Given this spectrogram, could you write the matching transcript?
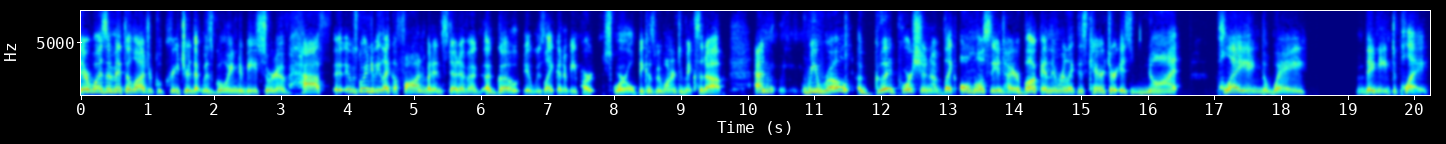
there was a mythological creature that was going to be sort of half. It, it was going to be like a fawn, but instead of a, a goat, it was like going to be part squirrel because we wanted to mix it up. And we wrote a good portion of like almost the entire book, and then we're like, this character is not playing the way they need to play.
